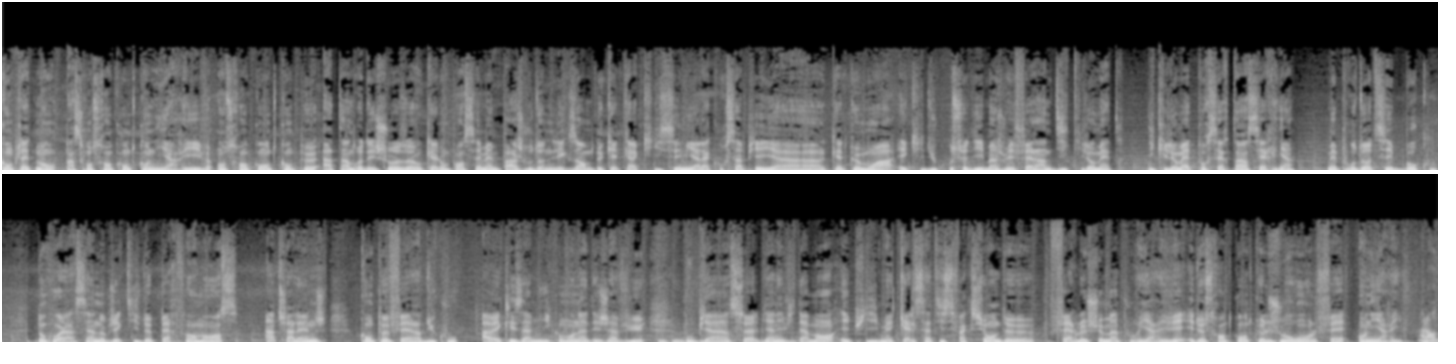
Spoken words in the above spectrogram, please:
Complètement, parce qu'on se rend compte qu'on y arrive, on se rend compte qu'on peut atteindre des choses auxquelles on pensait même pas. Je vous donne l'exemple de quelqu'un qui s'est mis à la course à pied il y a quelques mois et qui du coup se dit ben je vais faire un 10 km. 10 km pour certains c'est rien, mais pour d'autres c'est beaucoup. Donc voilà, c'est un objectif de performance, un challenge qu'on peut faire du coup avec les amis, comme on a déjà vu, mhm. ou bien seul, bien évidemment. Et puis, mais quelle satisfaction de faire le chemin pour y arriver et de se rendre compte que le jour où on le fait, on y arrive. Alors,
